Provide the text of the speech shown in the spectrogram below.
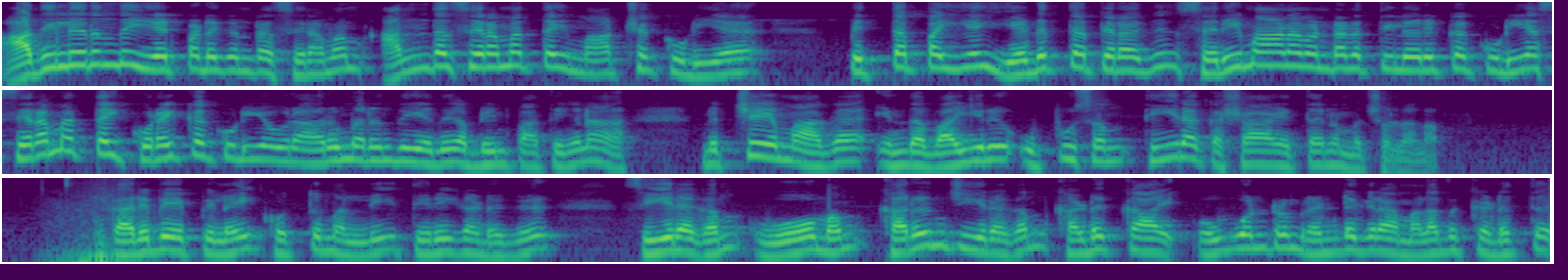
அதிலிருந்து ஏற்படுகின்ற சிரமம் அந்த சிரமத்தை மாற்றக்கூடிய பித்தப்பையை எடுத்த பிறகு செரிமான மண்டலத்தில் இருக்கக்கூடிய சிரமத்தை குறைக்கக்கூடிய ஒரு அருமருந்து எது அப்படின்னு பார்த்தீங்கன்னா நிச்சயமாக இந்த வயிறு உப்புசம் தீர கஷாயத்தை நம்ம சொல்லலாம். கருவேப்பிலை கொத்துமல்லி திரிகடுகு சீரகம் ஓமம் கருஞ்சீரகம் கடுக்காய் ஒவ்வொன்றும் ரெண்டு கிராம் அளவுக்கு எடுத்து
